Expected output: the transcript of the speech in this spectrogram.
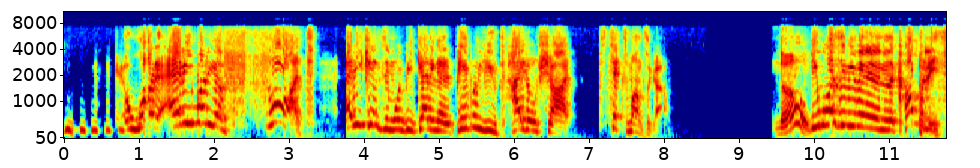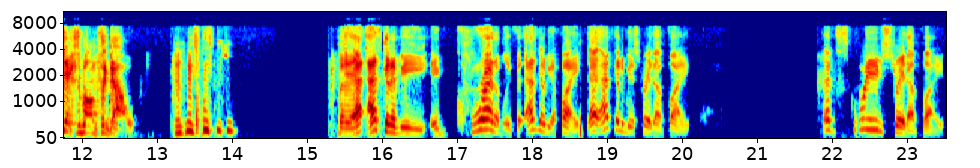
would anybody have thought Eddie Kingston would be getting a pay per view title shot six months ago? No. He wasn't even in the company six months ago. But that, that's gonna be incredibly fit. That's gonna be a fight. That, that's gonna be a straight up fight. That screams straight up fight.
